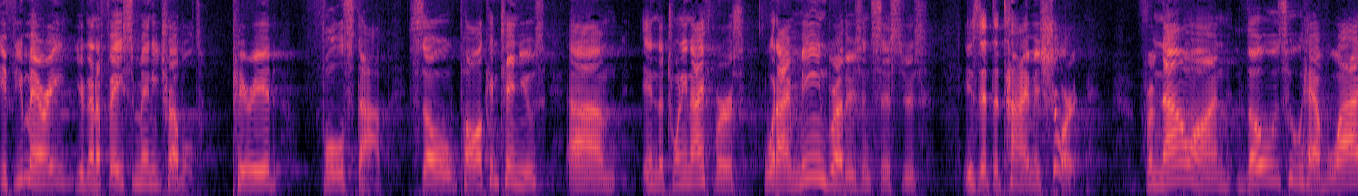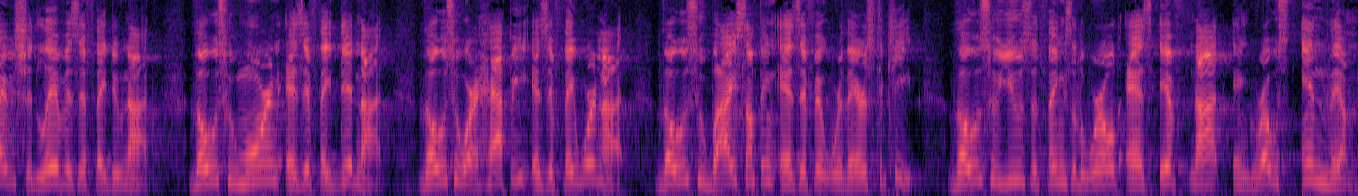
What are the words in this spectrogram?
if you marry, you're gonna face many troubles period, full stop. So Paul continues um, in the 29th verse What I mean, brothers and sisters, is that the time is short. From now on, those who have wives should live as if they do not, those who mourn as if they did not, those who are happy as if they were not, those who buy something as if it were theirs to keep, those who use the things of the world as if not engrossed in them.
